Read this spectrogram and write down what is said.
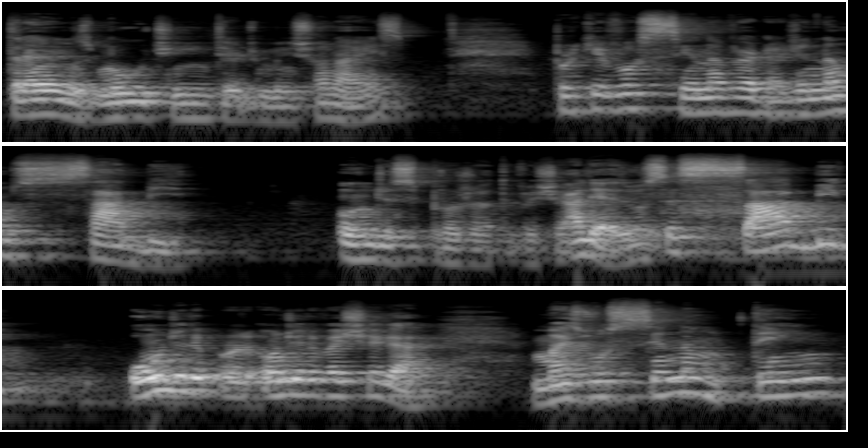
trans, multi, interdimensionais, porque você, na verdade, não sabe onde esse projeto vai chegar. Aliás, você sabe onde ele, onde ele vai chegar, mas você não tem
